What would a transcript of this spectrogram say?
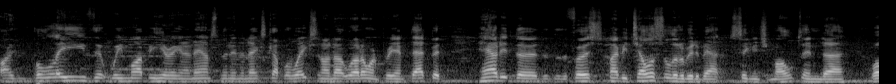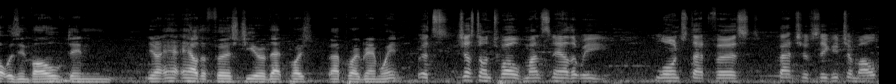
I believe that we might be hearing an announcement in the next couple of weeks, and I don't, well, I don't want to preempt that. But how did the, the, the first? Maybe tell us a little bit about Signature Malt and uh, what was involved in. You know how, the first year of that post, uh, program went. It's just on 12 months now that we launched that first batch of signature malt.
